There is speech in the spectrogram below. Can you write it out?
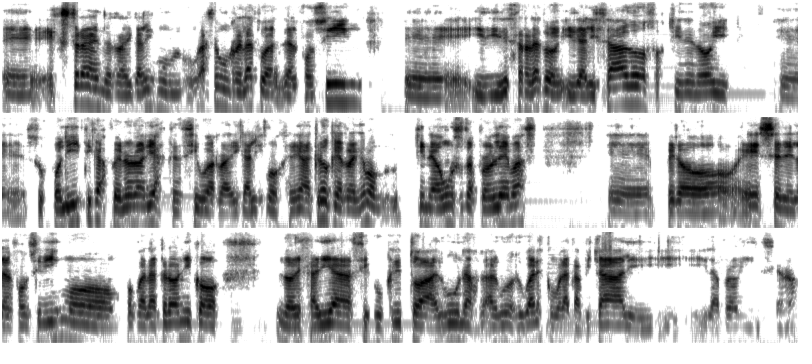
eh, extraen del radicalismo, hacen un relato de, Alfonsín eh, y de ese relato idealizado sostienen hoy eh, sus políticas, pero no lo haría extensivo al radicalismo en general. Creo que el radicalismo tiene algunos otros problemas, eh, pero ese del alfonsinismo un poco anacrónico lo dejaría circunscrito a, algunas, algunos lugares como la capital y, la provincia, ¿no?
